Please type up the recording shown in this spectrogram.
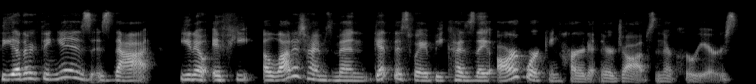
the other thing is, is that you know, if he, a lot of times men get this way because they are working hard at their jobs and their careers.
